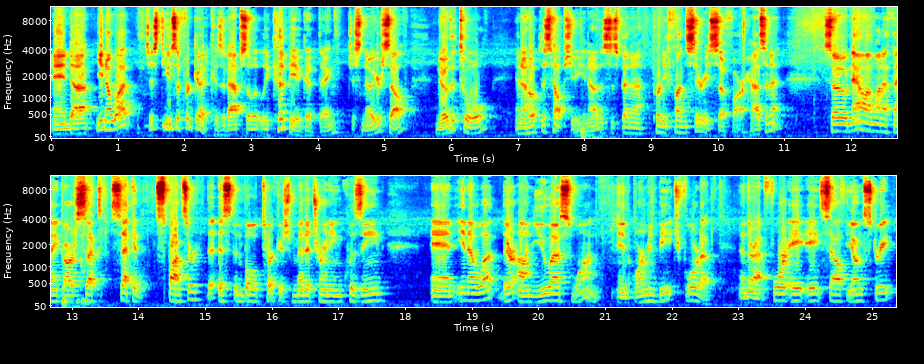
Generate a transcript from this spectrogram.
And uh, you know what? Just use it for good because it absolutely could be a good thing. Just know yourself, know the tool, and I hope this helps you. You know, this has been a pretty fun series so far, hasn't it? So now I want to thank our sec- second sponsor, the Istanbul Turkish Mediterranean Cuisine. And you know what? They're on US 1 in Ormond Beach, Florida. And they're at 488 South Yonge Street,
